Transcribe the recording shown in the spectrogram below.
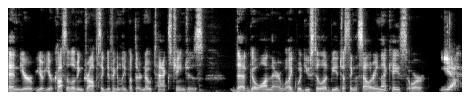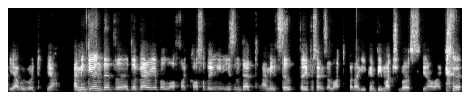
And your, your your cost of living drops significantly, but there are no tax changes that go on there. Like, would you still be adjusting the salary in that case, or? Yeah, yeah, we would. Yeah, I mean, given that the the variable of like cost of living isn't that, I mean, it's still thirty percent is a lot, but like it can be much worse. You know, like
